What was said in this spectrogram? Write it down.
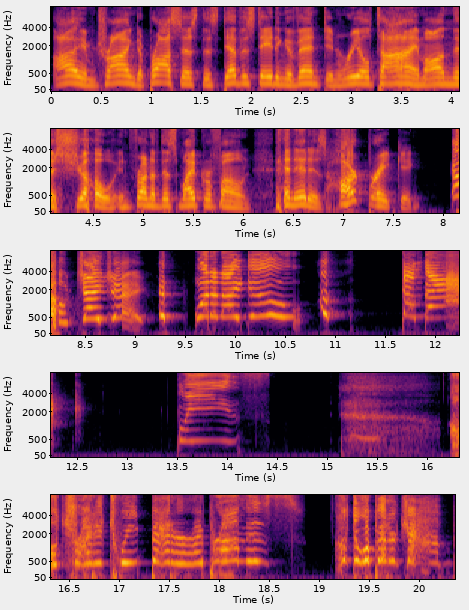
I am trying to process this devastating event in real time on this show in front of this microphone, and it is heartbreaking. Oh, JJ, what did I do? Come back, please. I'll try to tweet better, I promise. I'll do a better job.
